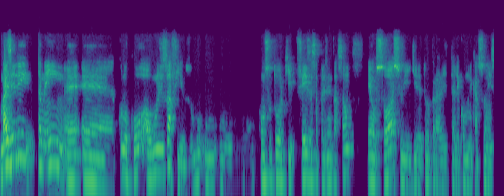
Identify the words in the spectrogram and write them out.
mas ele também é, é, colocou alguns desafios. O, o, o, consultor que fez essa apresentação é o sócio e diretor para de telecomunicações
